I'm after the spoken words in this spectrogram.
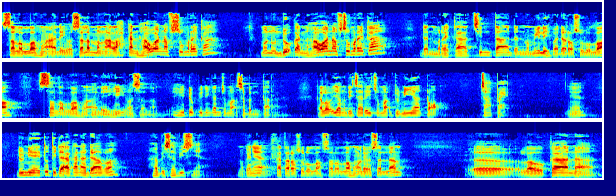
Sallallahu Alaihi Wasallam mengalahkan hawa nafsu mereka, menundukkan hawa nafsu mereka, dan mereka cinta dan memilih pada Rasulullah Sallallahu Alaihi Wasallam. Hidup ini kan cuma sebentar. Kalau yang dicari cuma dunia tok, capek. Ya. Dunia itu tidak akan ada apa? Habis-habisnya. Makanya kata Rasulullah sallallahu alaihi wasallam, eh, "Lau kana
